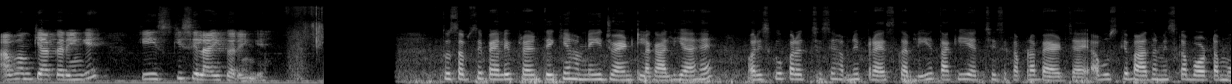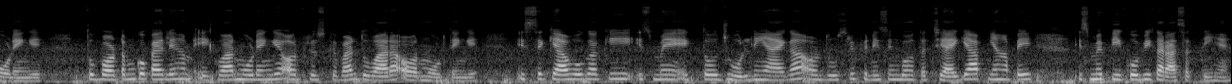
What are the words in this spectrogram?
अब हम क्या करेंगे कि इसकी सिलाई करेंगे। तो सबसे पहले फ्रेंड देखिए, हमने ये ज्वाइंट लगा लिया है। और इसके ऊपर अच्छे से हमने प्रेस कर ली है ताकि ये अच्छे से कपड़ा बैठ जाए। अब उसके बाद हम इसका बॉटम मोड़ेंगे। तो बॉटम को पहले हम एक बार मोड़ेंगे और फिर उसके बाद दोबारा और मोड़ देंगे। इससे क्या होगा कि इसमें एक तो झोल नहीं आएगा और दूसरी फिनिशिंग बहुत अच्छी आएगी। आप यहाँ पर इसमें पीको भी करा सकती हैं।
